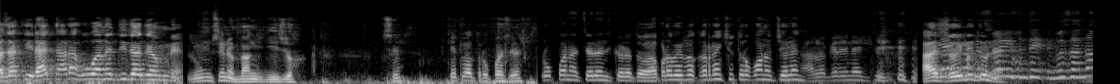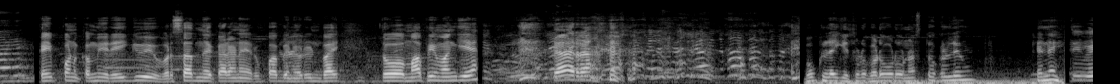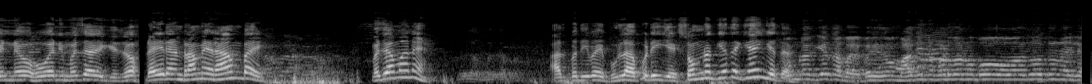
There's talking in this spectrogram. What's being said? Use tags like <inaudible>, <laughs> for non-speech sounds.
આજ આખી રાત તારા હુવા નથી દીધા તે અમને. લૂમ છે ને ભાંગી ગઈ જો. છે? કેટલા ત્રોપા છે? ત્રોપાના ચેલેન્જ કરે તો. આપણા ભાઈ કરી નાખ્યું ત્રોપાનો ચેલેન્જ હાલો કરીને આ આજ જોઈ લીધું ને. જોઈ મજા ન આવે. કંઈ પણ કમી રહી ગયું હોય વરસાદને કારણે રૂપાબેન અરવિંદભાઈ તો માફી માંગીએ. ભૂખ લાગી થોડો ઘડો વડો નાસ્તો કરી લેવું કે નહીં? બેન ને હોવાની મજા આવી ગઈ જો. ડાયરાન રામે રામભાઈ. મજામાં ને? આજ બધી ભાઈ ભૂલા પડી ગઈ સોમનાથ ગયા હતા ક્યાંય ગયા હતા સોમનાથ ગયા હતા ભાઈ. ભાઈ તમે માજીને મળવાનો બહુ વાંધો હતો ને એટલે.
